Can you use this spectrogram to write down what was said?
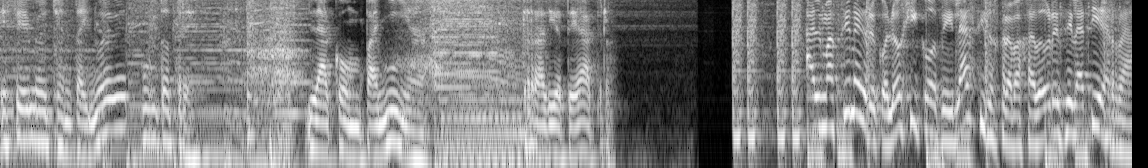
FM 89.3. La Compañía. Radioteatro. Almacén agroecológico de las y los trabajadores de la tierra.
